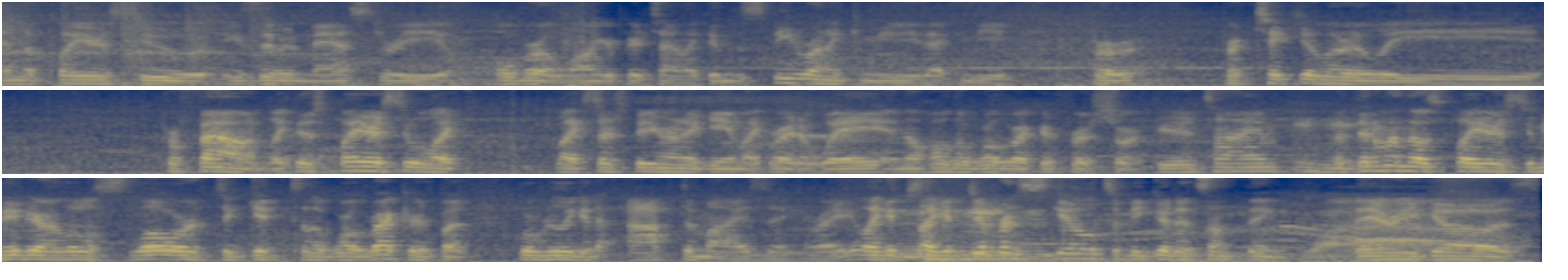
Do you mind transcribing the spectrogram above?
and the players who exhibit mastery over a longer period of time. Like in the speedrunning community, that can be per- particularly profound. Like there's players who like like start speedrunning a game like right away and they'll hold the world record for a short period of time. But Mhm. then when those players who maybe are a little slower to get to the world record, but who are really good at optimizing, right? Like it's like a different Mhm. skill to be good at something. Wow. There he goes.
